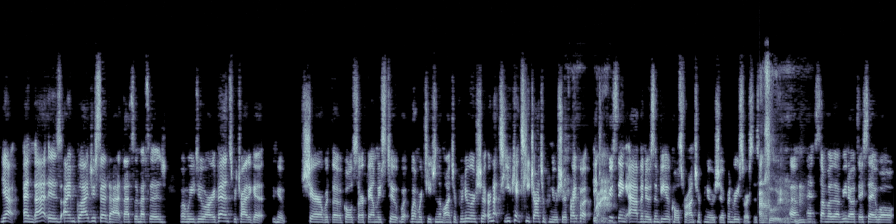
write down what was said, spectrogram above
yeah, and that is. I'm glad you said that. That's the message when we do our events, we try to get, you know, share with the Gold Star families too when we're teaching them entrepreneurship or not. You can't teach entrepreneurship, right? But right. introducing avenues and vehicles for entrepreneurship and resources. Absolutely. Uh, mm-hmm. And some of them, you know, if they say, well,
